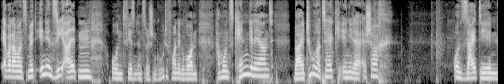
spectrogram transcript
er war damals mit in den Seealpen und wir sind inzwischen gute Freunde geworden, haben uns kennengelernt bei Touratec in Niedereschach und seitdem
